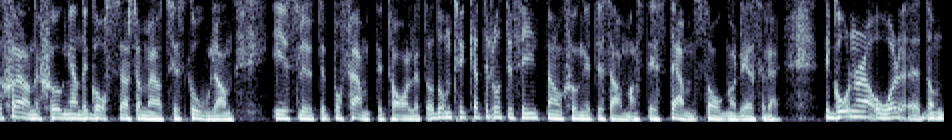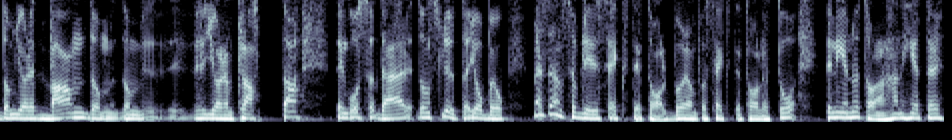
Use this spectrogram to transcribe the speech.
skönsjungande gossar som möts i skolan i slutet på 50-talet och de tycker att det låter fint när de sjunger tillsammans. Det är stämsång och det är sådär. Det går några år, de, de gör ett band, de, de gör en platta den går sådär, de slutar jobba ihop. Men sen så blir det 60-tal, början på 60-talet. Då, den ena utav dem, han heter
